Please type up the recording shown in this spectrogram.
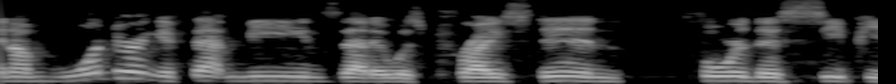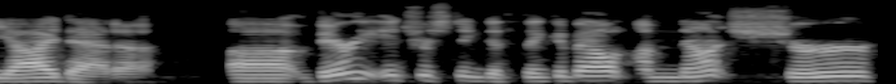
and I'm wondering if that means that it was priced in for this CPI data. Uh, very interesting to think about. I'm not sure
